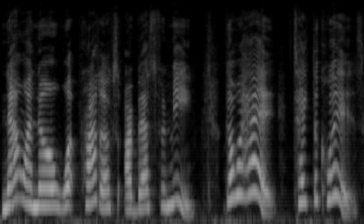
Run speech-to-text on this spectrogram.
Now I know what products are best for me. Go ahead, take the quiz.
